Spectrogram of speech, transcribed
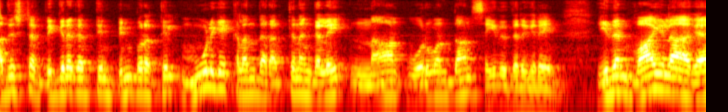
அதிர்ஷ்ட விக்கிரகத்தின் பின்புறத்தில் மூலிகை கலந்த ரத்தினங்களை நான் ஒருவன்தான் செய்து தருகிறேன். இதன் வாயிலாக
